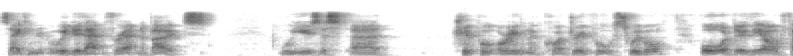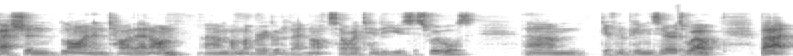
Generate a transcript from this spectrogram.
So you can, we do that for out in the boats. We'll use a, triple or even a quadruple swivel or do the old fashioned line and tie that on. Um, I'm not very good at that knot, so I tend to use the swivels. Um, different opinions there as well. But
